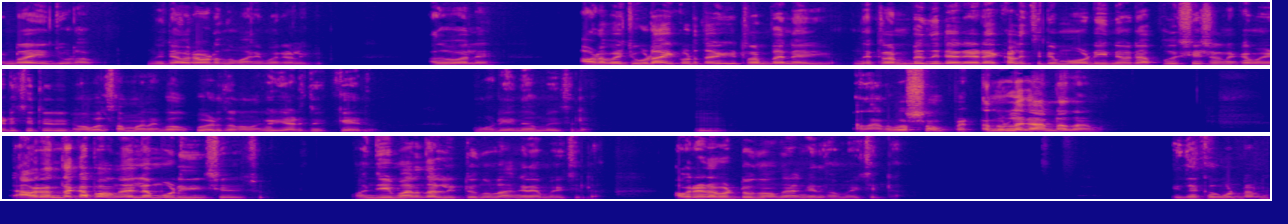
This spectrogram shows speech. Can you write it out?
പിണറായിയും ചൂടാക്കും. എന്നിട്ട് അവരവിടെ നിന്ന് മാനിമാരെ കളിക്കും. അതുപോലെ അവിടെ പോയി ചൂടാക്കി കൊടുത്ത ഈ ട്രംപ് തന്നെ ആയിരിക്കും. എന്നിട്ട് ട്രംപ് എന്നിട്ട് അതിനിടെ കളിച്ചിട്ട് മോഡീനെ ഒരു അപ്രീസിയേഷൻ ഒക്കെ മേടിച്ചിട്ട് ഒരു നോബൽ സമ്മാനമൊക്കെ ഒപ്പ് എടുത്തണമെന്നൊക്കെ വിചാരിച്ച് നിൽക്കുകയായിരുന്നു. മോഡി എന്നെ സമ്മതിച്ചില്ല. അതാണ് പ്രശ്നം. പെട്ടെന്നുള്ള കാരണം അതാണ്. അവരെന്തൊക്കെ പറഞ്ഞു എല്ലാം മോഡി നിഷേധിച്ചു. വഞ്ചിമാനം വിമാനം തള്ളിയിട്ടു എന്നുള്ള അങ്ങനെ സമ്മതിച്ചില്ല. അവരിടപെട്ടു എന്ന് പറഞ്ഞാൽ അങ്ങനെ സമ്മതിച്ചില്ല. ഇതൊക്കെ കൊണ്ടാണ്.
